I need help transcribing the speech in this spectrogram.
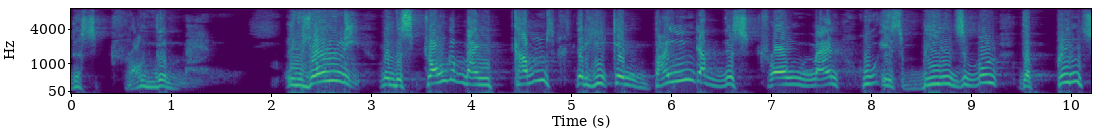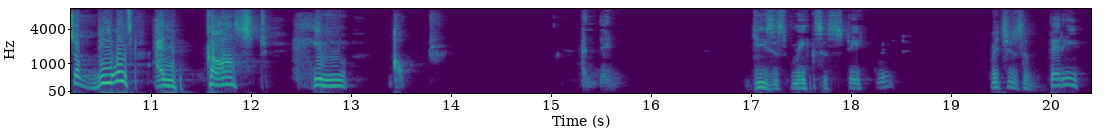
the stronger man. It is only when the stronger man comes that he can bind up this strong man who is Beelzebul, the prince of demons, and cast him out. And then Jesus makes a statement which is a very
